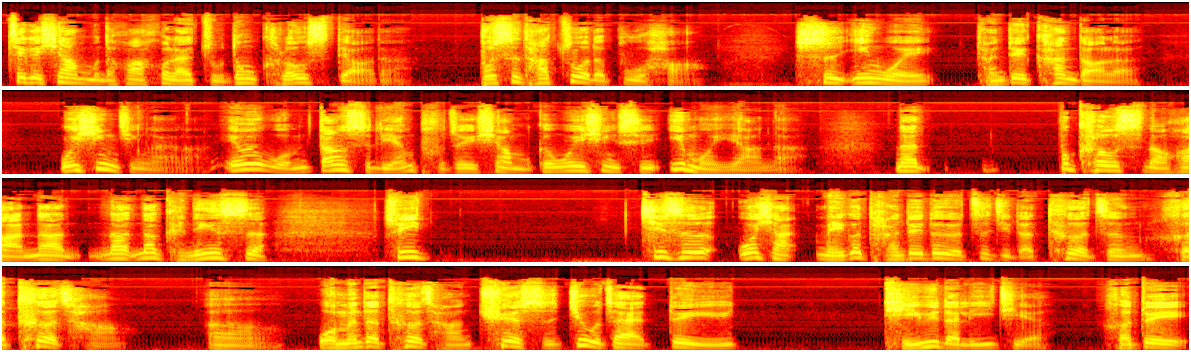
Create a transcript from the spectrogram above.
这个项目的话后来主动 close 掉的，不是他做的不好，是因为团队看到了微信进来了，因为我们当时脸谱这个项目跟微信是一模一样的，那不 close 的话，那那那肯定是，所以其实我想每个团队都有自己的特征和特长，嗯、我们的特长确实就在对于体育的理解和对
